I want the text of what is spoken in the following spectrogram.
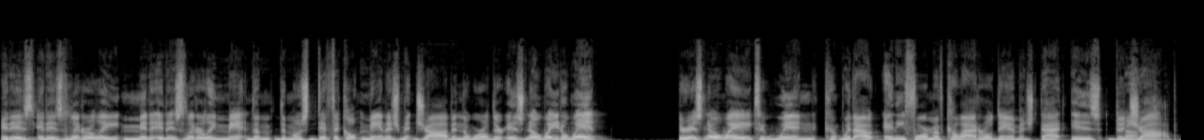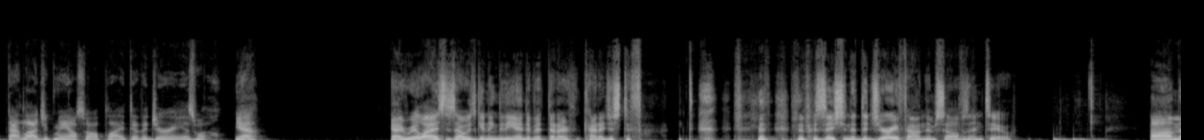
It is. It is literally. It is literally man, the the most difficult management job in the world. There is no way to win. There is no way to win co- without any form of collateral damage. That is the Well, job. That logic may also apply to the jury as well. Yeah. I realized as I was getting to the end of it that I kind of just defined the position that the jury found themselves in too. Um,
